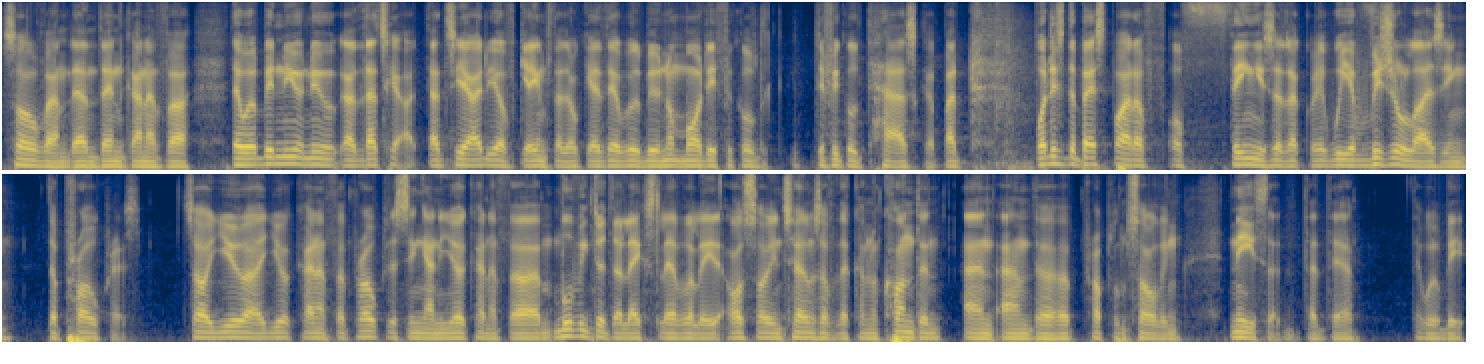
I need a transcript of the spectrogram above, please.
solve and, and then kind of uh, there will be new new uh, that's that's the idea of games that okay there will be no more difficult difficult task but what is the best part of, of thing is that okay, we are visualizing the progress So you are you're kind of uh, progressing and you're kind of uh, moving to the next level. eh, Also in terms of the kind of content and and the problem solving needs that that there there will be.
